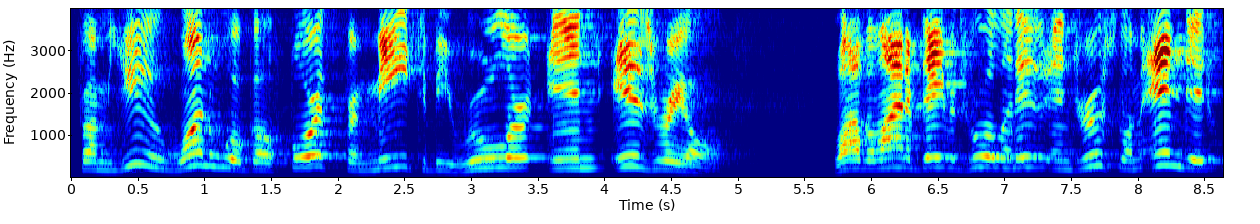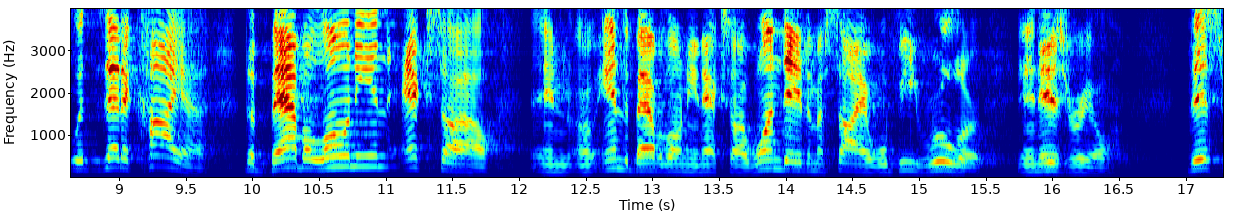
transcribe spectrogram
from you one will go forth for me to be ruler in Israel. While the line of David's rule in, Jerusalem ended with Zedekiah, the Babylonian exile, uh, in the Babylonian exile, one day the Messiah will be ruler in Israel. This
